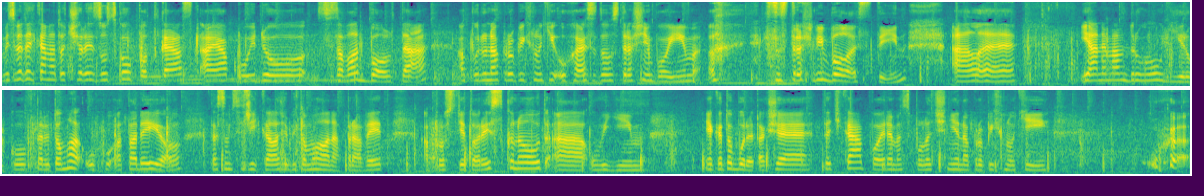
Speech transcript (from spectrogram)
My jsme teďka natočili s Luckou podcast a já půjdu si zavolat Bolta a půjdu na propíchnutí ucha, já se toho strašně bojím, jsem strašný bolestín, ale já nemám druhou dírku v tady tomhle uchu a tady jo, tak jsem si říkala, že bych to mohla napravit a prostě to risknout a uvidím, jaké to bude. Takže teďka pojedeme společně na propíchnutí ucha.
